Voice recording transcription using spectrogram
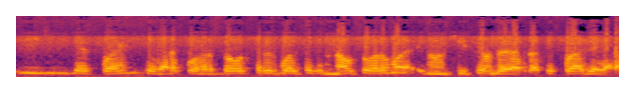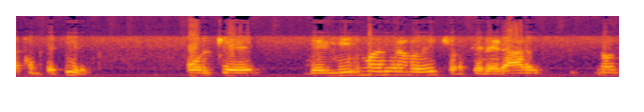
y le pueden llegar a coger dos, tres vueltas en un autódromo en un sitio donde de verdad se pueda llegar a competir. Porque de mil maneras lo he dicho, acelerar, no,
